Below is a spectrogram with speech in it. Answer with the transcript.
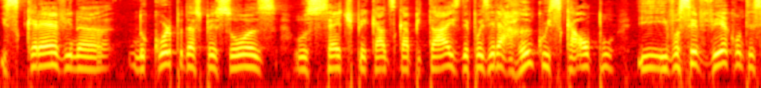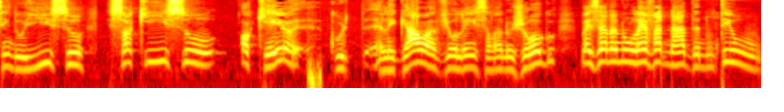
escreve na, no corpo das pessoas os sete pecados capitais, depois ele arranca o escalpo e, e você vê acontecendo isso. Só que isso ok, é legal a violência lá no jogo, mas ela não leva a nada, não tem um,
